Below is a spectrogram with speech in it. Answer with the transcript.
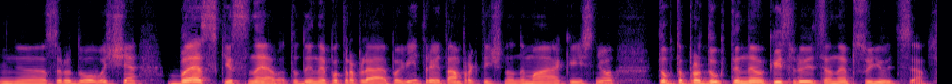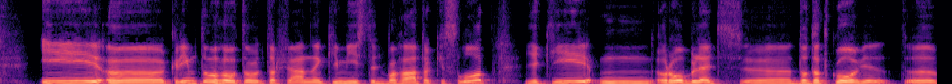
е, середовище, безкисневе. Туди не потрапляє повітря, і там практично немає кисню. Тобто продукти не окислюються, не псуються. І е, крім того, то- торфяники містять багато кислот, які м, роблять е, додаткові е,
